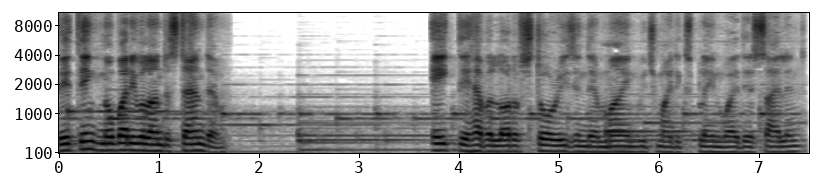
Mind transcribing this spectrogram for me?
They think nobody will understand them. 8. They have a lot of stories in their mind which might explain why they're silent.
